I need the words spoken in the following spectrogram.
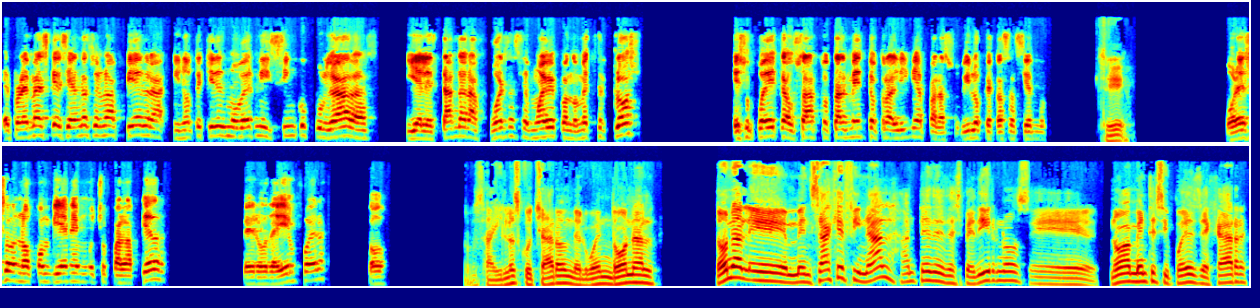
El problema es que si andas en una piedra y no te quieres mover ni 5 pulgadas y el estándar a fuerza se mueve cuando metes el clutch, eso puede causar totalmente otra línea para subir lo que estás haciendo. Sí. Por eso no conviene mucho para la piedra. Pero de ahí en fuera, todo. Pues ahí lo escucharon del buen Donald. Donald, eh, mensaje final antes de despedirnos. Eh, nuevamente, si puedes dejar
